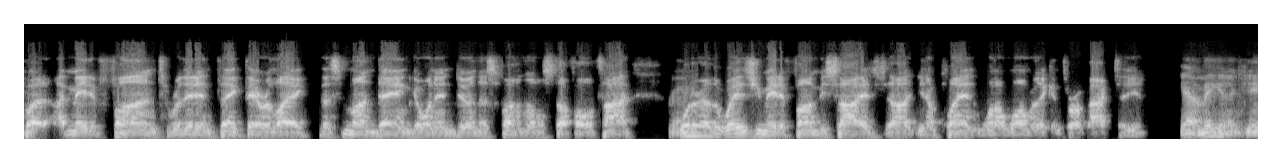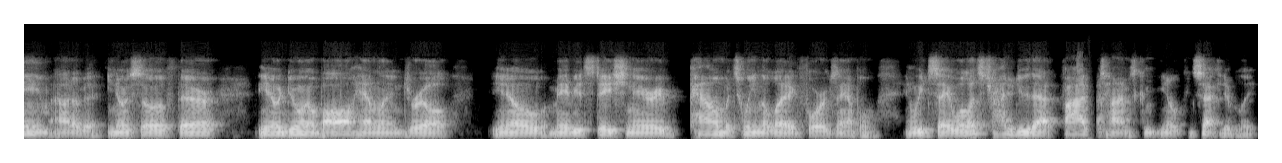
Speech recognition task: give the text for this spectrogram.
but I made it fun to where they didn't think they were like this mundane going in and doing this fundamental stuff all the time. Right. What are other ways you made it fun besides uh, you know playing one on one where they can throw it back to you? Yeah, making a game out of it. You know, so if they're you know doing a ball handling drill, you know maybe it's stationary, pound between the leg, for example, and we'd say, well, let's try to do that five times, you know, consecutively.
